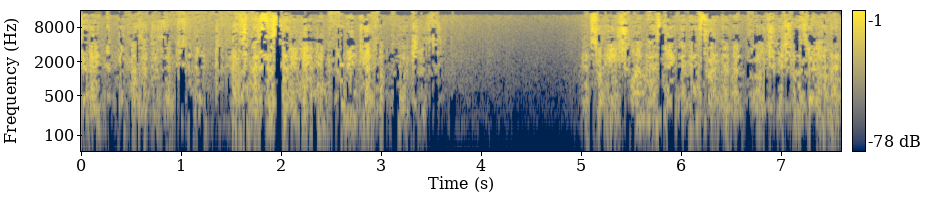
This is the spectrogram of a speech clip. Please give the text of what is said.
infinite because it is infinite has necessarily an approaches. And so each one has taken a certain approach which was relevant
